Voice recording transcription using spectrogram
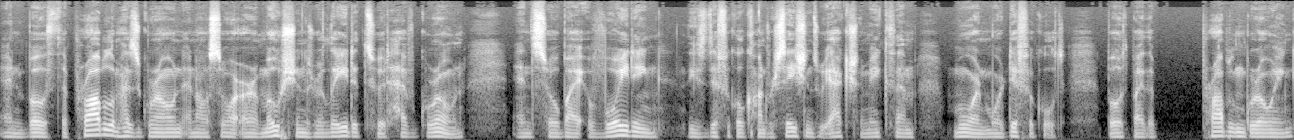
And both the problem has grown and also our emotions related to it have grown. And so by avoiding these difficult conversations, we actually make them more and more difficult, both by the problem growing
